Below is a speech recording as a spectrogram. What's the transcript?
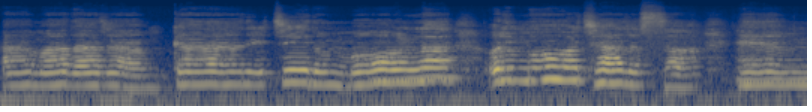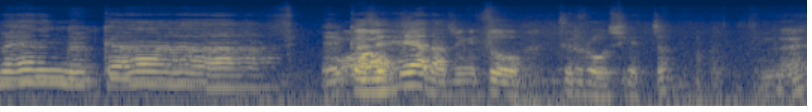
아마다 잠깐일지도 몰라 우리 뭘 찾아서 헤매는 걸까 여기까지 와우. 해야 나중에 또 들으러 오시겠죠? 네.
